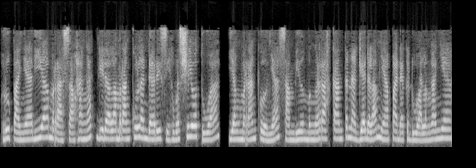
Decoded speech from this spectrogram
rupanya dia merasa hangat di dalam rangkulan dari si Hwasyo tua, yang merangkulnya sambil mengerahkan tenaga dalamnya pada kedua lengannya,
